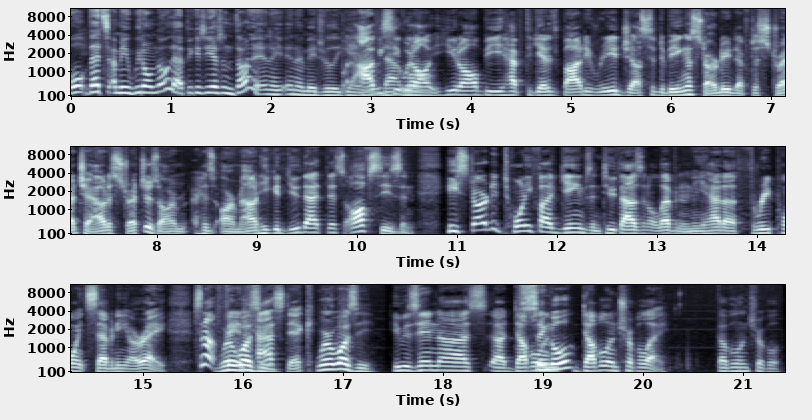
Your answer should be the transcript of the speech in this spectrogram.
Well, that's. I mean, we don't know that because he hasn't done it in a, in a major league game. Obviously, that would all he'd all be have to get his body readjusted to being a starter. He'd have to stretch out, to stretch his arm his arm out. He could do that this offseason. He started 25 games in 2011 and he had a 3.7 ERA. It's not Where fantastic. was? Where was he? He was in uh, uh, double Single? and, double and triple A. double and triple.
